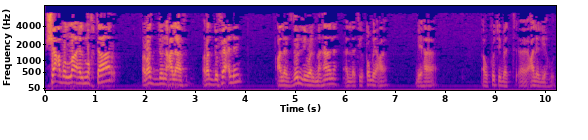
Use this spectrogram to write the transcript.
شعب الله المختار رد على رد فعل على الذل والمهانة التي طبع بها أو كتبت على اليهود.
